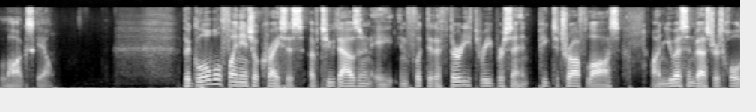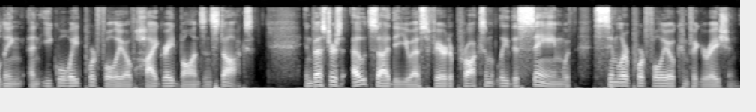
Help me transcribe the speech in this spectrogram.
log scale. The global financial crisis of 2008 inflicted a 33% peak to trough loss on U.S. investors holding an equal weight portfolio of high grade bonds and stocks. Investors outside the U.S. fared approximately the same with similar portfolio configuration.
